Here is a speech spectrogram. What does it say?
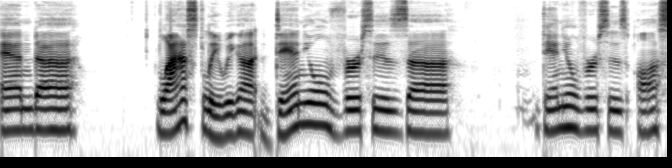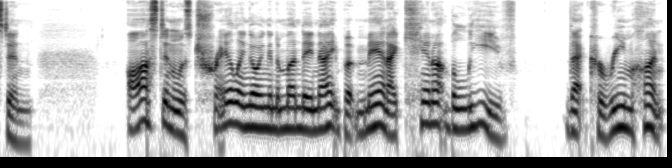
And uh, lastly, we got Daniel versus uh, Daniel versus Austin. Austin was trailing going into Monday night, but man, I cannot believe that Kareem Hunt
